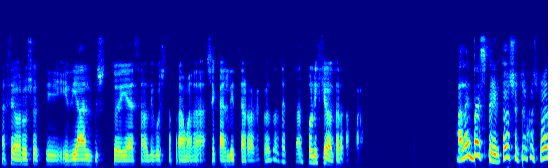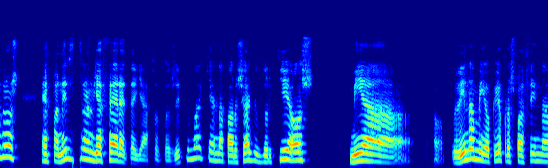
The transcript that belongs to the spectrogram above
θα θεωρούσε ότι η διάλυση του ΙΕ θα οδηγούσε τα πράγματα σε καλύτερο επίπεδο. Θα ήταν πολύ χειρότερα τα πράγματα. Αλλά, εν πάση περιπτώσει, ο Τούρκος πρόεδρος εμφανίζεται να ενδιαφέρεται για αυτό το ζήτημα και να παρουσιάζει την Τουρκία ως μια δύναμη η οποία προσπαθεί να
